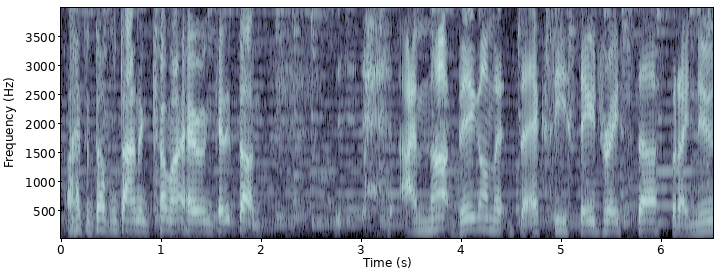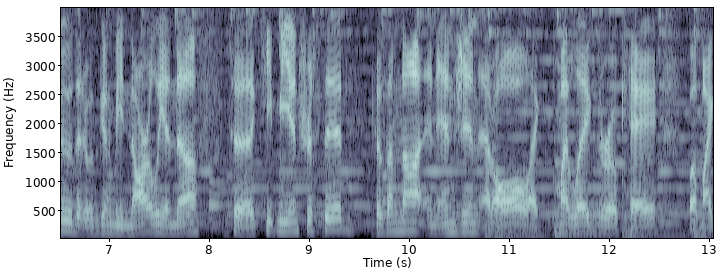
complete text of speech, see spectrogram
I had to double down and come out here and get it done. I'm not big on the, the XC stage race stuff, but I knew that it was going to be gnarly enough to keep me interested because I'm not an engine at all. Like my legs are okay, but my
